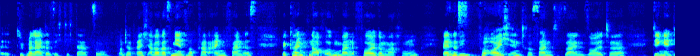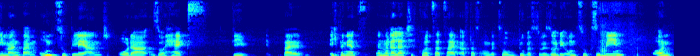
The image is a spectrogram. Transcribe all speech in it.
Äh, tut mir leid, dass ich dich dazu unterbreche, aber was mir jetzt noch gerade eingefallen ist, wir könnten auch irgendwann eine Folge machen, wenn es für euch interessant sein sollte, Dinge, die man beim Umzug lernt oder so Hacks, die, weil ich bin jetzt in relativ kurzer Zeit öfters umgezogen, du bist sowieso die Umzugsqueen. Und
